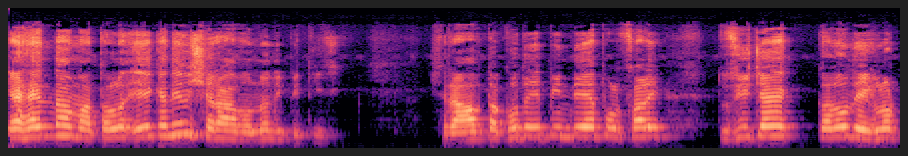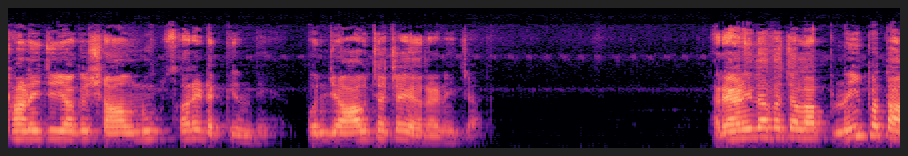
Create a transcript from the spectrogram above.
ਕਹਿਣ ਦਾ ਮਤਲਬ ਇਹ ਕਹਿੰਦੇ ਵੀ ਸ਼ਰਾਬ ਉਹਨਾਂ ਦੀ ਪੀਤੀ ਸੀ। ਸ਼ਰਾਬ ਤਾਂ ਖੁਦ ਇਹ ਪੀਂਦੇ ਆ ਪੁਲਿਸ ਵਾਲੇ। ਤੁਸੀਂ ਚਾਹੇ ਕਦੋਂ ਦੇਖ ਲਓ, ਥਾਣੇ 'ਚ ਜਾ ਕੇ ਸ਼ਾਮ ਨੂੰ ਸਾਰੇ ਡੱਕੇ ਹੁੰਦੇ ਪੰਜਾਬ 'ਚ ਚਾਹੇ ਹਰਿਆਣੇ 'ਚ ਹਰਿਆਣੇ ਦਾ ਤਾਂ ਚਲਾ ਨਹੀਂ ਪਤਾ,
